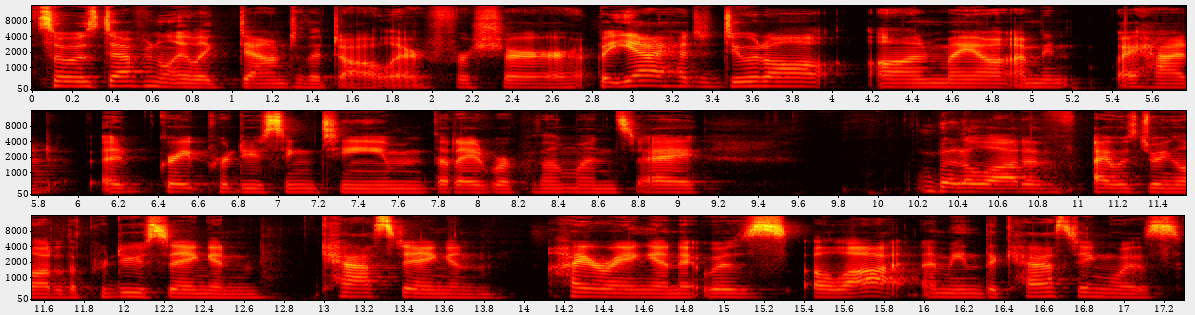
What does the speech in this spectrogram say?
So it was definitely like down to the dollar for sure. But yeah, I had to do it all on my own. I mean, I had a great producing team that I had worked with on Wednesday. But a lot of I was doing a lot of the producing and casting and hiring and it was a lot. I mean, the casting was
